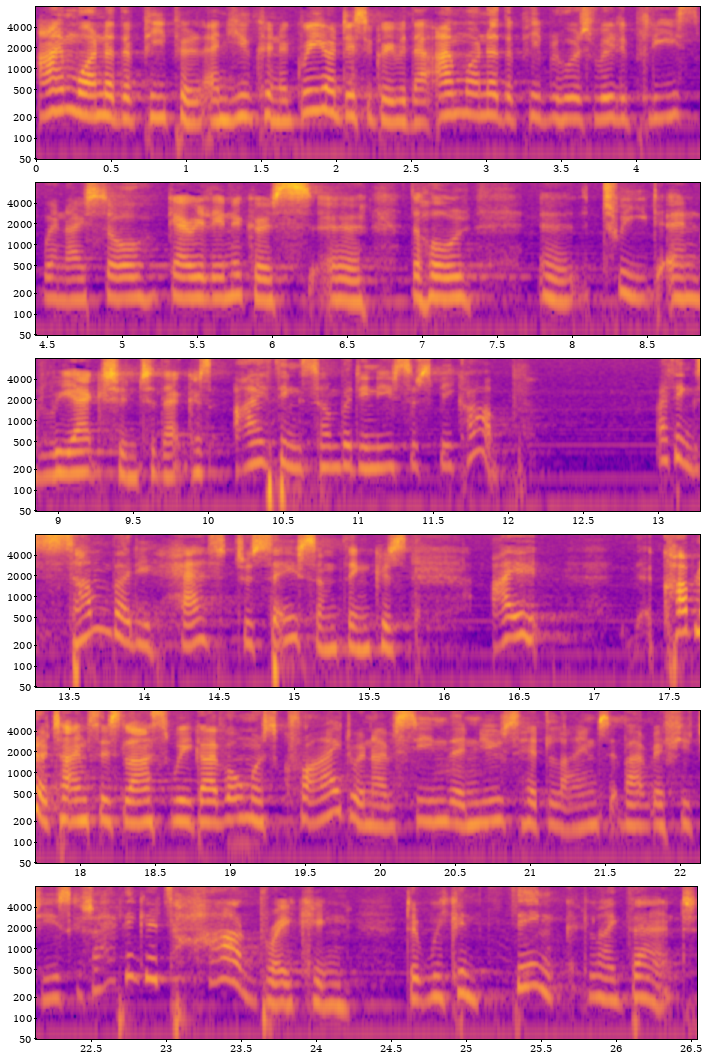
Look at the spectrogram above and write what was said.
am one of the people, and you can agree or disagree with that. I'm one of the people who was really pleased when I saw Gary Lineker's uh, the whole uh, tweet and reaction to that, because I think somebody needs to speak up. I think somebody has to say something, because I. A couple of times this last week, I've almost cried when I've seen the news headlines about refugees because I think it's heartbreaking that we can think like that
